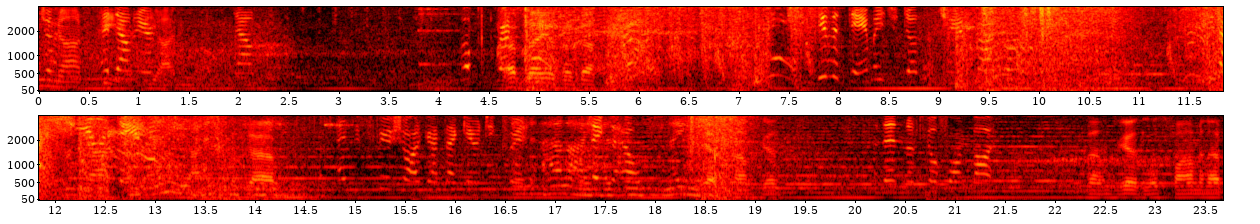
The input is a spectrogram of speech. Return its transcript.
Do not head down here. the. Down. Oh, Up grab there is like that. See the damage it does to champs, Hydra? See that sheer damage? Enemy Good job. And the spear shot got that guaranteed crit. An We'll ally take the been health. Yeah, sounds good. And then let's go farm bot. Sounds good. Let's farm it up.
